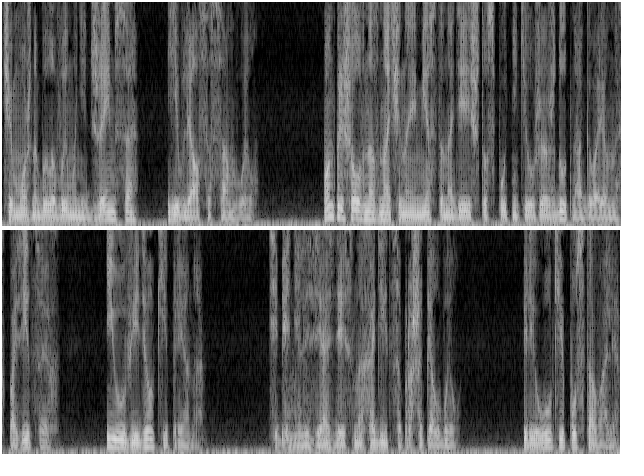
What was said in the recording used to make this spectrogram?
чем можно было выманить Джеймса, являлся сам Уилл. Он пришел в назначенное место, надеясь, что спутники уже ждут на оговоренных позициях, и увидел Киприана. «Тебе нельзя здесь находиться», — прошипел Уилл. Переулки пустовали.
